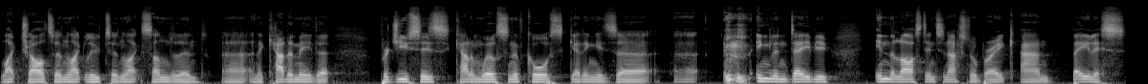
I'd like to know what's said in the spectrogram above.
like Charlton, like Luton, like Sunderland, uh, an academy that produces Callum Wilson, of course, getting his uh, uh England debut in the last international break, and Bayliss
